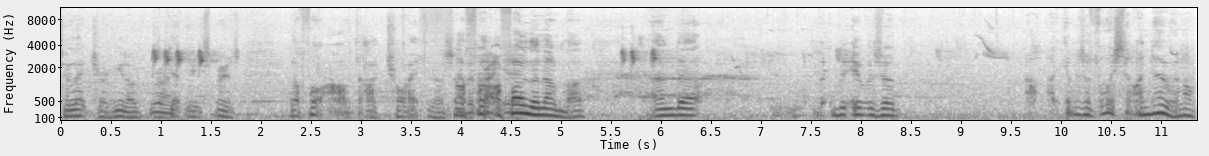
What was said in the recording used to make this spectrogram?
to lecturing. You know, Right. get the experience. And I thought, oh, I'd try it. You know, so I, Have a pho- crack, I yeah. the number, and uh, it was a it was a voice that I knew, and I'm,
